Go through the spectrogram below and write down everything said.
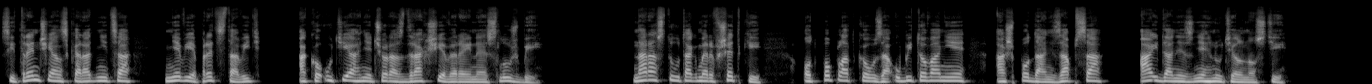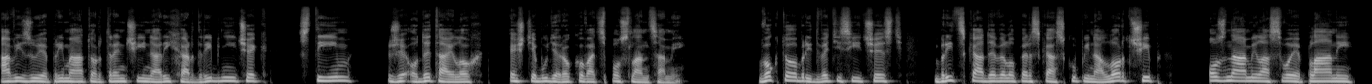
si Trenčianská radnica nevie predstaviť, ako utiahne čoraz drahšie verejné služby. Narastú takmer všetky, od poplatkov za ubytovanie až po daň za psa, aj dane z nehnuteľnosti. Avizuje primátor Trenčína Richard Rybníček s tým, že o detailoch ešte bude rokovať s poslancami. V októbri 2006 britská developerská skupina Lordship oznámila svoje plány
